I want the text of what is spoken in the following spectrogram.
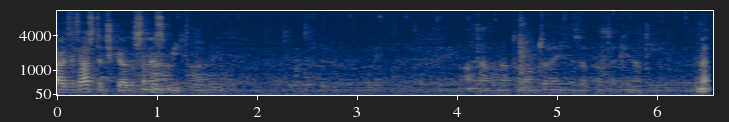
vytáhl ze zástečky, ale to se nesmí. A tam na to mám to nejde zapnout taky na tý. Ne.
